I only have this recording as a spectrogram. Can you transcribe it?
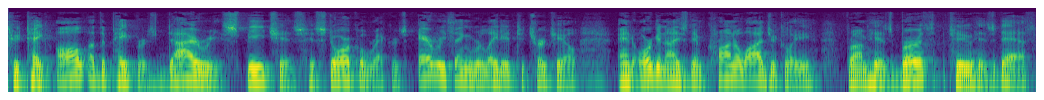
to take all of the papers, diaries, speeches, historical records, everything related to Churchill, and organize them chronologically from his birth to his death.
